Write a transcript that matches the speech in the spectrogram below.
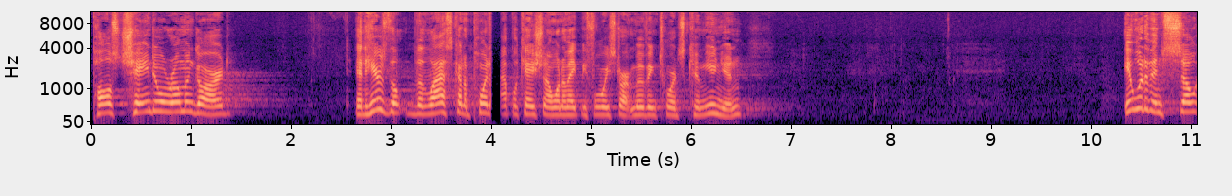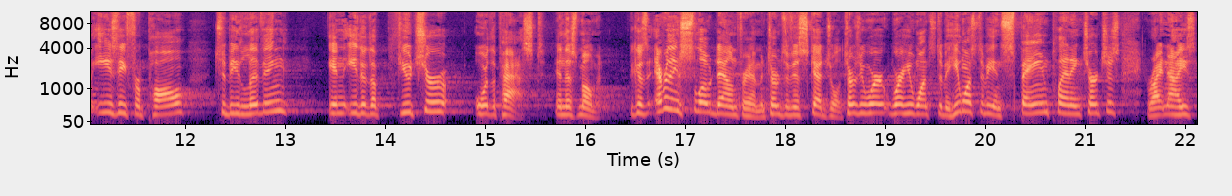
Paul's chained to a Roman guard. And here's the, the last kind of point of application I want to make before we start moving towards communion. It would have been so easy for Paul to be living in either the future or the past in this moment because everything's slowed down for him in terms of his schedule, in terms of where, where he wants to be. He wants to be in Spain planting churches. Right now, he's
